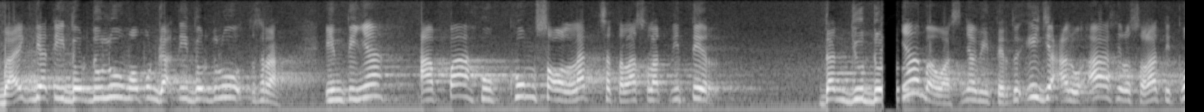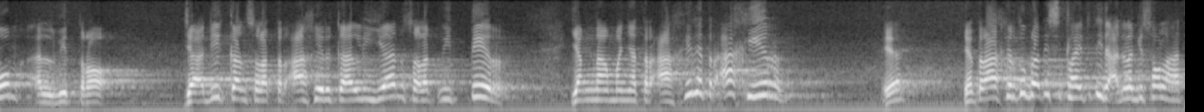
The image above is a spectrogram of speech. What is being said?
Baik dia tidur dulu maupun nggak tidur dulu terserah. Intinya apa hukum sholat setelah sholat witir dan judulnya bahwasanya witir itu ija'alu akhir sholatikum al witro jadikan salat terakhir kalian salat witir yang namanya terakhir ya terakhir ya. Yang terakhir itu berarti setelah itu tidak ada lagi salat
